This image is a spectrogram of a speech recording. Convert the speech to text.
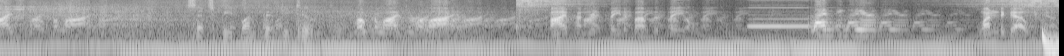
Device localized. Set speed 152. Localizer alive. 500 feet above the field. Landing gear. One to go.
